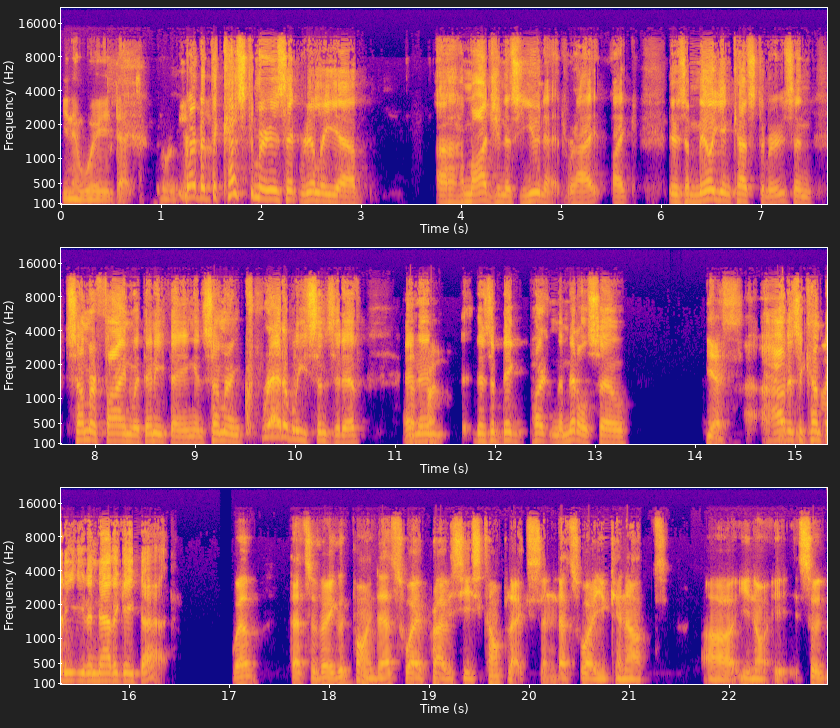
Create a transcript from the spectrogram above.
in a way that right, but the customer isn't really a, a homogenous unit, right? Like there's a million customers, and some are fine with anything, and some are incredibly sensitive, and That's then right. there's a big part in the middle. So Yes. How does a company even navigate that? Well, that's a very good point. That's why privacy is complex, and that's why you cannot, uh, you know, so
